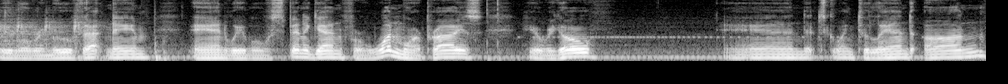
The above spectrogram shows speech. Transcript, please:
We will remove that name and we will spin again for one more prize. Here we go. And it's going to land on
